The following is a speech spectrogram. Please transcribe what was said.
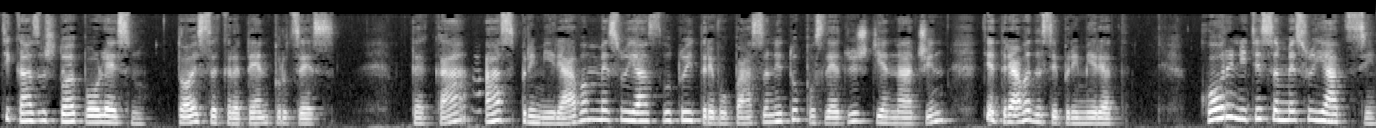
Ти казваш, то е по-лесно то е съкратен процес. Така аз примирявам месояството и тревопасането по следващия начин, те трябва да се примирят. Корените са месоядци,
